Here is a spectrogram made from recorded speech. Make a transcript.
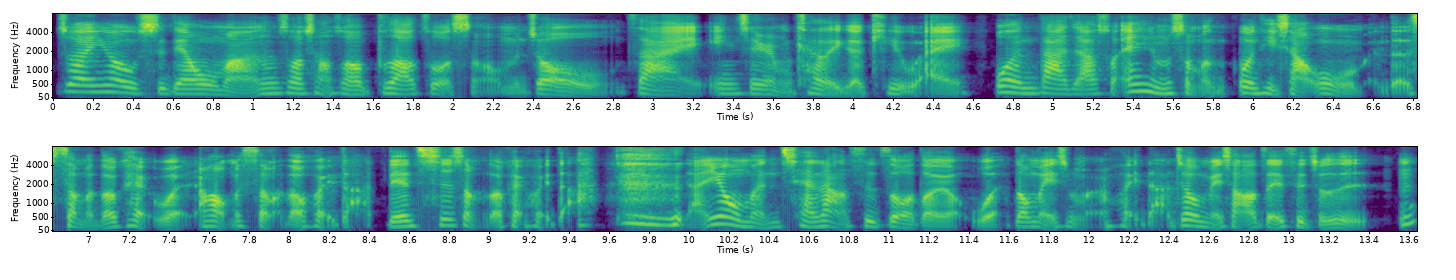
就因为五十点五嘛，那时候想说不知道做什么，我们就在 Instagram 开了一个 Q&A，问大家说，哎，你们什么问题想问我们的，什么都可以问，然后我们什么都回答，连吃什么都可以回答。因为我们前两次做都有问，都没什么人回答，就没想到这次就是，嗯，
